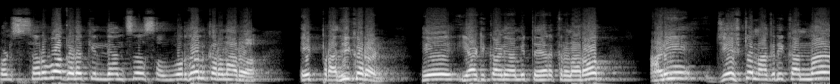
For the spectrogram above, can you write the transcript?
पण सर्व गडकिल्ल्यांचं संवर्धन करणारं एक प्राधिकरण हे या ठिकाणी आम्ही तयार करणार आहोत. आणि ज्येष्ठ नागरिकांना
